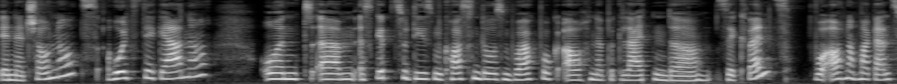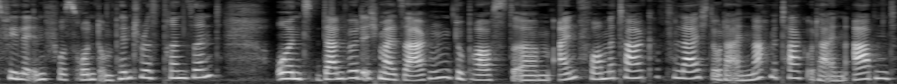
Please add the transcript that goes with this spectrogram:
in den Show Notes. Hol's dir gerne. Und ähm, es gibt zu diesem kostenlosen Workbook auch eine begleitende Sequenz, wo auch noch mal ganz viele Infos rund um Pinterest drin sind. Und dann würde ich mal sagen, du brauchst ähm, einen Vormittag vielleicht oder einen Nachmittag oder einen Abend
